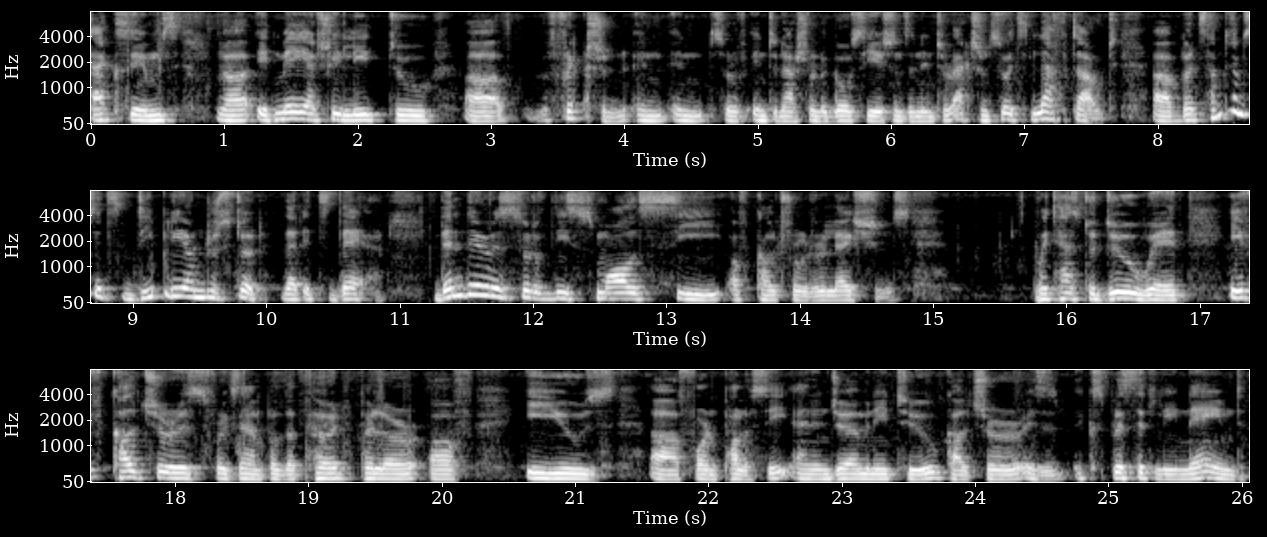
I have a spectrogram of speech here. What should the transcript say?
axioms, uh, it may actually lead to uh, friction in, in sort of international negotiations and interactions. So it's left out. Uh, but sometimes it's deeply understood that it's there. Then there is sort of the small c of cultural relations, which has to do with if culture is, for example, the third pillar of EU's uh, foreign policy, and in Germany too, culture is explicitly named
